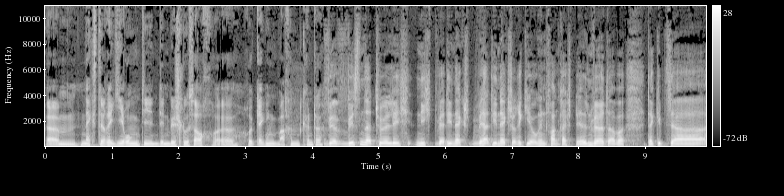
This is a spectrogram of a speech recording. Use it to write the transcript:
ähm, nächste Regierung die, den Beschluss auch äh, rückgängig machen könnte? Wir wissen natürlich nicht, wer die, nächste, wer die nächste Regierung in Frankreich stellen wird, aber da gibt's ja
